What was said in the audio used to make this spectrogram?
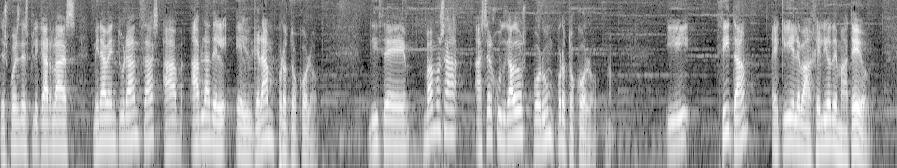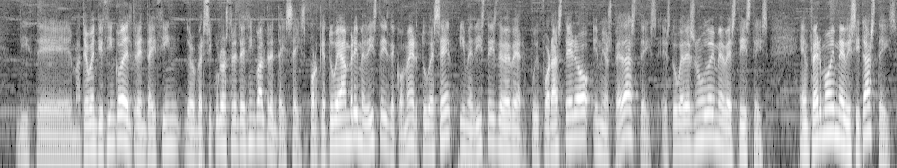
Después de explicar las bienaventuranzas, habla del el gran protocolo. Dice, vamos a, ser juzgados por un protocolo. Y cita aquí el Evangelio de Mateo. Dice Mateo 25 del 35 de los versículos 35 al 36, porque tuve hambre y me disteis de comer, tuve sed y me disteis de beber, fui forastero y me hospedasteis, estuve desnudo y me vestisteis, enfermo y me visitasteis,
